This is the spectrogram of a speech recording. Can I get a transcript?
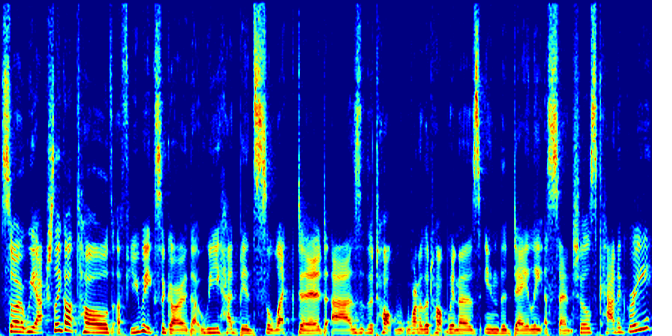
So, we actually got told a few weeks ago that we had been selected as the top one of the top winners in the Daily Essentials category.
